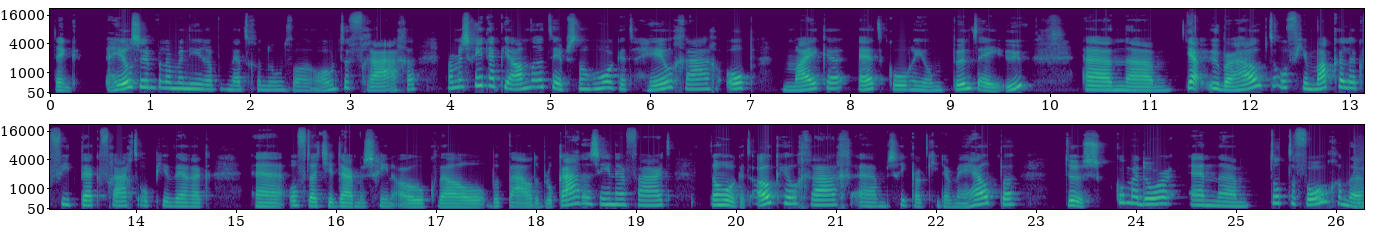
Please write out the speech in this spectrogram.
Denk heel simpele manier heb ik net genoemd van gewoon te vragen. Maar misschien heb je andere tips. Dan hoor ik het heel graag op maaike.corion.eu. En ehm, ja, überhaupt of je makkelijk feedback vraagt op je werk. Uh, of dat je daar misschien ook wel bepaalde blokkades in ervaart. Dan hoor ik het ook heel graag. Misschien kan ik je daarmee helpen. Dus kom maar door en uh, tot de volgende.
